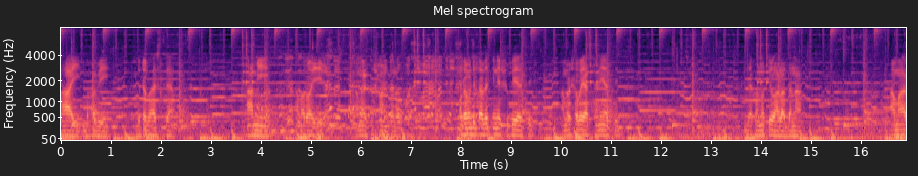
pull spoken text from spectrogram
ভাই ভাবি দুটো ভাসতে আমি, আমার ওয়াইফ, আমার একটা সন্তান মোটামুটি তাদেরকে নিয়ে সুখে আছি। আমরা সবাই একখানে আছি। এখনও কেউ আলাদা না। আমার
